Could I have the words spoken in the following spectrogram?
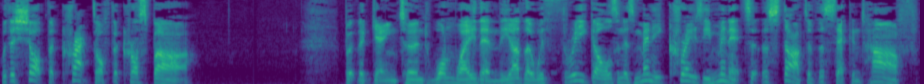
with a shot that cracked off the crossbar. But the game turned one way then the other with three goals in as many crazy minutes at the start of the second half.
